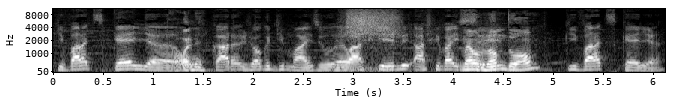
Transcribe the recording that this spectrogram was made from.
que Varadskhelia. O cara joga demais. Eu, eu, acho que ele acho que vai Não ser. Não é o nome do homem? Que Varadskhelia.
